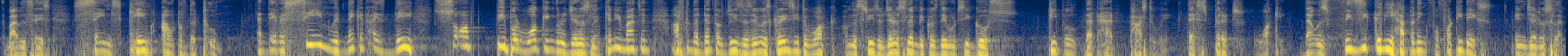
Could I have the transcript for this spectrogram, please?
the Bible says saints came out of the tomb and they were seen with naked eyes. They saw people walking through Jerusalem. Can you imagine after the death of Jesus, it was crazy to walk on the streets of Jerusalem because they would see ghosts, people that had passed away, their spirits walking. That was physically happening for 40 days in Jerusalem.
